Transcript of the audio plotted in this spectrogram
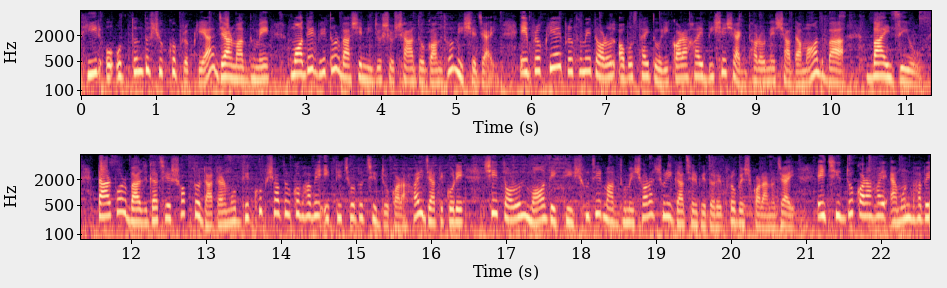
ধীর ও অত্যন্ত সূক্ষ্ম প্রক্রিয়া, যার মাধ্যমে মদের ভেতর বাঁশের নিজস্ব স্বাদ ও গন্ধ মিশে যায়। এই প্রক্রিয়ায় প্রথমে তরল অবস্থায় তৈরি করা হয় বিশেষ এক ধরনের সাদা মদ বা বাইজিউ তারপর বাঁশগাছের শক্ত ডাটার মধ্যে খুব সতর্কভাবে একটি ছোট ছিদ্র করা হয়, যাতে করে সেই তরল মদ একটি সূচের মাধ্যমে সরাসরি গাছের ভেতরে প্রবেশ করানো যায়। এই ছিদ্র করা হয় এমনভাবে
